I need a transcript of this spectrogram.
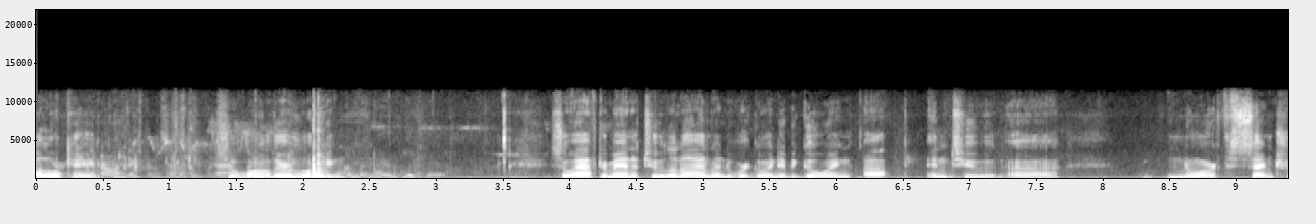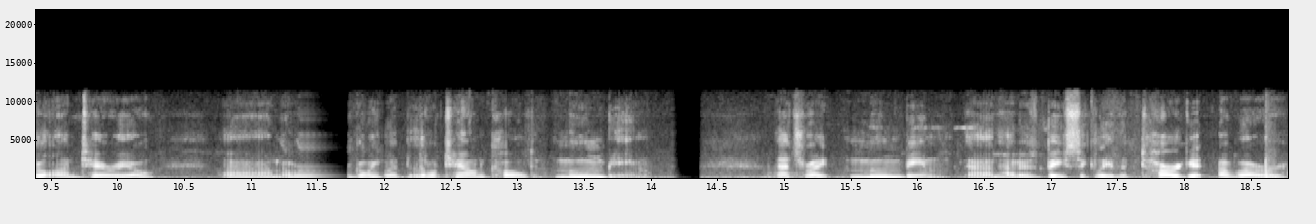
Well, okay. So while they're looking, so after Manitoulin Island, we're going to be going up into uh, north central Ontario. Um, and we're going to a little town called Moonbeam. That's right, Moonbeam. Uh, that is basically the target of our,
